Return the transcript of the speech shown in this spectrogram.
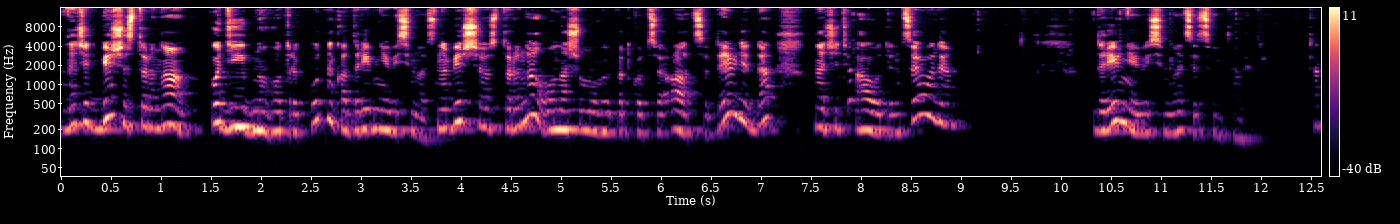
значить, більша сторона подібного трикутника дорівнює 18. Ну, більша сторона у нашому випадку це А, це 9, да? значить А1, С1 дорівнює 18 см. Так,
